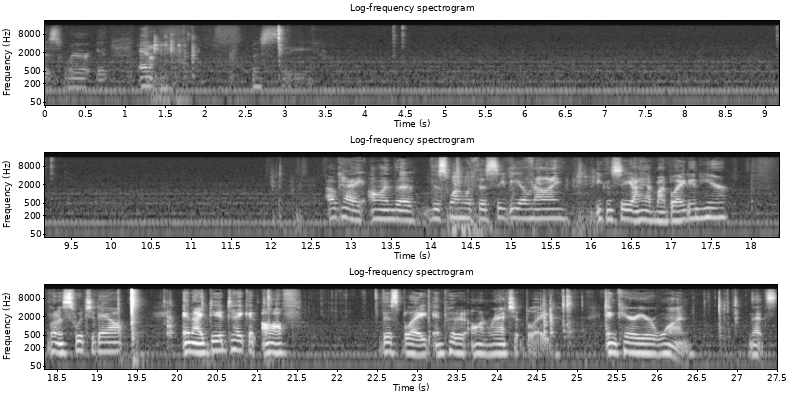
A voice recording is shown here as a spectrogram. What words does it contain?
this where it, and let's see. Okay, on the this one with the CB09, you can see I have my blade in here. I'm going to switch it out. And I did take it off this blade and put it on ratchet blade in carrier 1. That's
